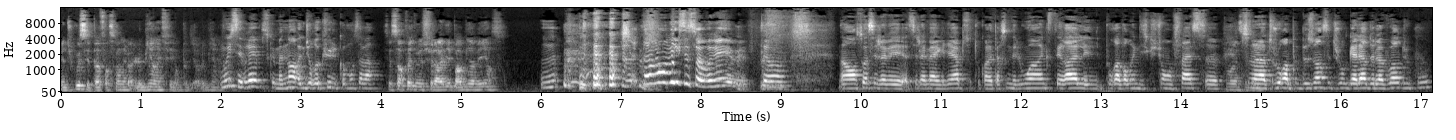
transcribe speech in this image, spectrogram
Mais du coup, c'est pas forcément du mal. Le bien est fait, on peut dire. Le bien. Oui, c'est vrai, parce que maintenant, avec du recul, comment ça va? C'est ça, en fait, je me suis largué par bienveillance. Hmm. J'ai tellement envie que ce soit vrai, mais putain. Non, en soi, c'est jamais, c'est jamais agréable, surtout quand la personne est loin, etc. Les- pour avoir une discussion en face, euh, Ouais, si on en a toujours un peu besoin, c'est toujours galère de l'avoir du coup.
